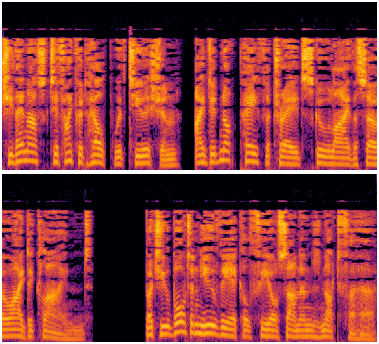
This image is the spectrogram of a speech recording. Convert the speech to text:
She then asked if I could help with tuition, I did not pay for trade school either so I declined. But you bought a new vehicle for your son and not for her.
